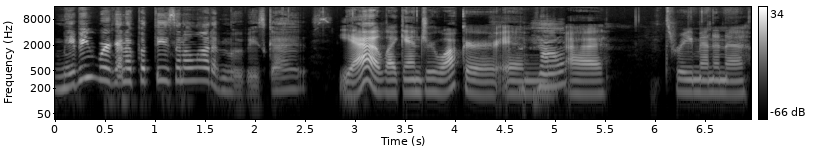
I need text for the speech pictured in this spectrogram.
maybe we're gonna put these in a lot of movies, guys. Yeah, like Andrew Walker in Mhm. uh, Three Men and a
